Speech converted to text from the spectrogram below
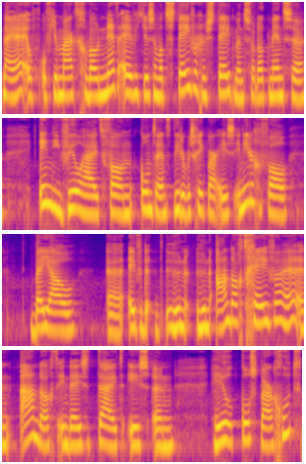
nou ja, of, of je maakt gewoon net eventjes een wat steviger statement, zodat mensen in die veelheid van content die er beschikbaar is, in ieder geval bij jou uh, even hun, hun aandacht geven. Hè? En aandacht in deze tijd is een heel kostbaar goed.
